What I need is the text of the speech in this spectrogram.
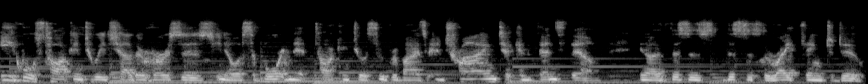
equals talking to each other versus, you know, a subordinate talking to a supervisor and trying to convince them, you know, that this is this is the right thing to do.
